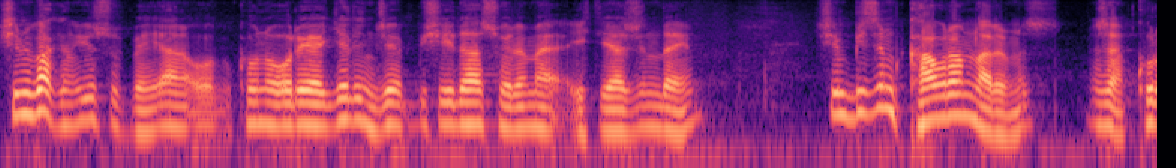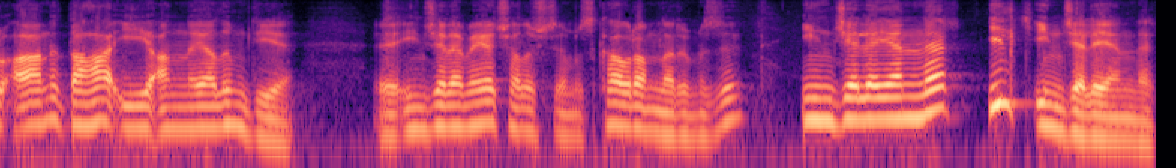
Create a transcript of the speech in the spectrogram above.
Şimdi bakın Yusuf Bey yani o konu oraya gelince bir şey daha söyleme ihtiyacındayım. Şimdi bizim kavramlarımız mesela Kur'an'ı daha iyi anlayalım diye e, incelemeye çalıştığımız kavramlarımızı inceleyenler, ilk inceleyenler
